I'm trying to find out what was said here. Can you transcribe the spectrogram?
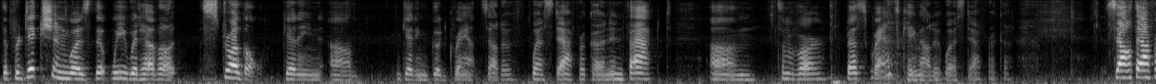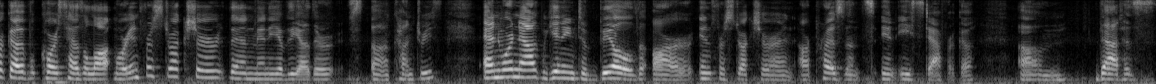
The prediction was that we would have a struggle getting, um, getting good grants out of West Africa, and in fact, um, some of our best grants came out of West Africa. South Africa, of course, has a lot more infrastructure than many of the other uh, countries. And we're now beginning to build our infrastructure and our presence in East Africa. Um, that has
